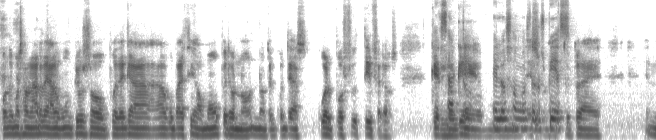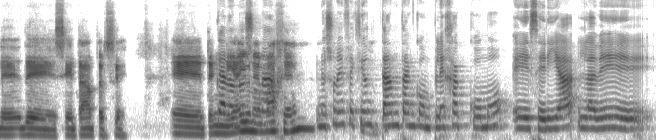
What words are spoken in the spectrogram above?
podemos hablar de algo, incluso puede que algo parecido a moho, pero no, no te encuentras cuerpos fructíferos. Que es lo que. En los hongos de los pies. De, de seta per se. Eh, tendría no una, imagen. No es una infección tan tan compleja como eh, sería la de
